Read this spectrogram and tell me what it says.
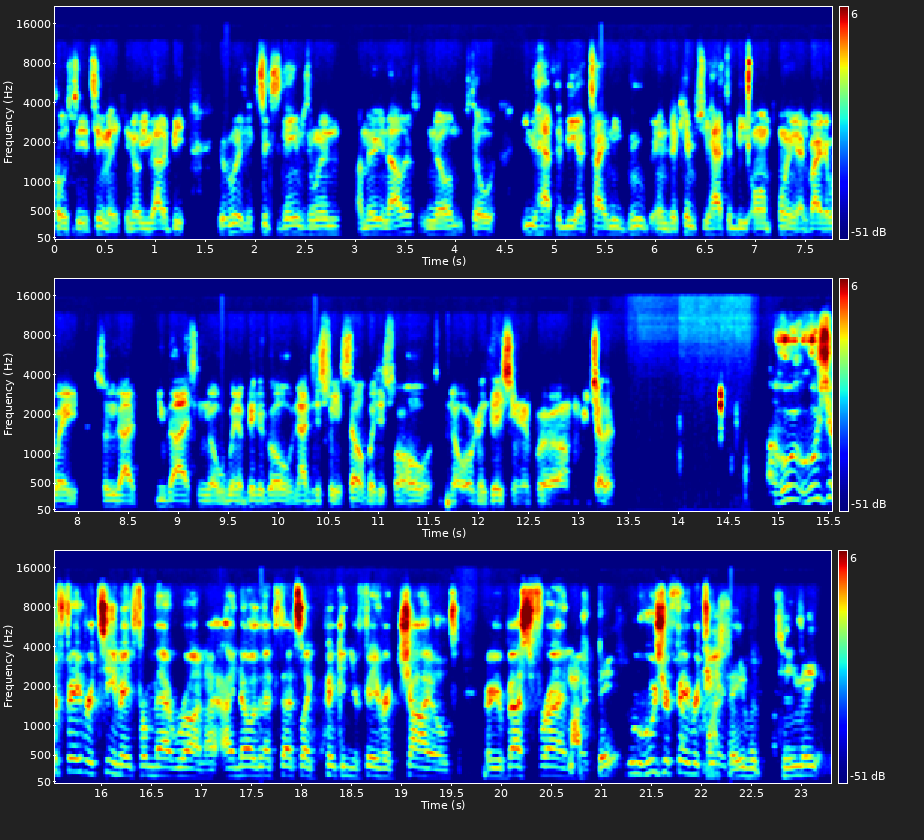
close to your teammates. You know, you got to be. What is it? Six games to win a million dollars. You know, so you have to be a tight knit group, and the chemistry has to be on point right away. So you got you guys can you know win a bigger goal, not just for yourself, but just for a whole you know organization and for um, each other. Uh, who, who's your favorite teammate from that run? I, I, know that's that's like picking your favorite child or your best friend. Fa- who, who's your favorite teammate? My favorite teammate.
